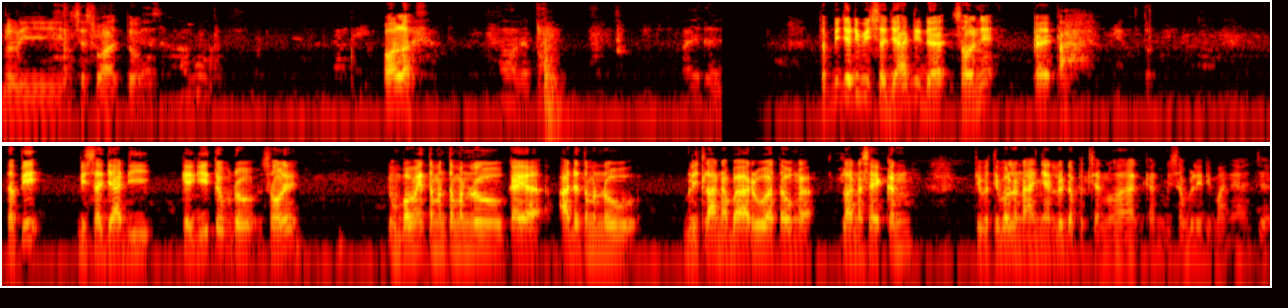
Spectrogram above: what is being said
beli sesuatu. Oh lah. Tapi jadi bisa jadi dah soalnya kayak ah ngentot. tapi bisa jadi kayak gitu bro. Soalnya umpamanya teman-teman lu kayak ada temen lu beli celana baru atau enggak celana second tiba-tiba lu nanya lu dapet channelan kan? Bisa beli di mana aja?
